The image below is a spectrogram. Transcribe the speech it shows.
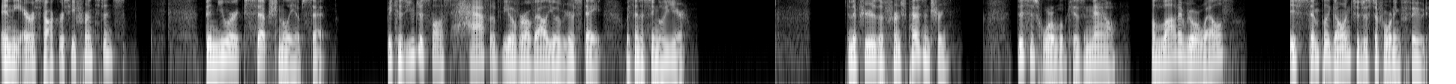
in the aristocracy, for instance, then you are exceptionally upset because you just lost half of the overall value of your estate within a single year. And if you're the French peasantry, this is horrible because now a lot of your wealth is simply going to just affording food,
